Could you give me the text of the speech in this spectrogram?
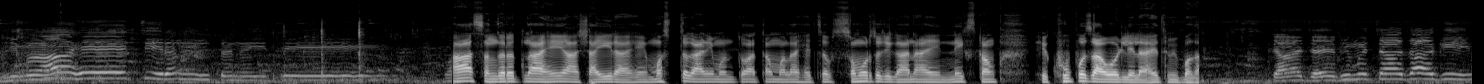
भीम आहे चिरंतन इथे. हा संगरत्न आहे हा शाहीर आहे मस्त गाणे म्हणतो. आता मला ह्याचं समोरचं जे गाणं आहे नेक्स्ट सॉन्ग हे खूपच आवडलेलं आहे तुम्ही बघा. त्या जय भीमच्या जागी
